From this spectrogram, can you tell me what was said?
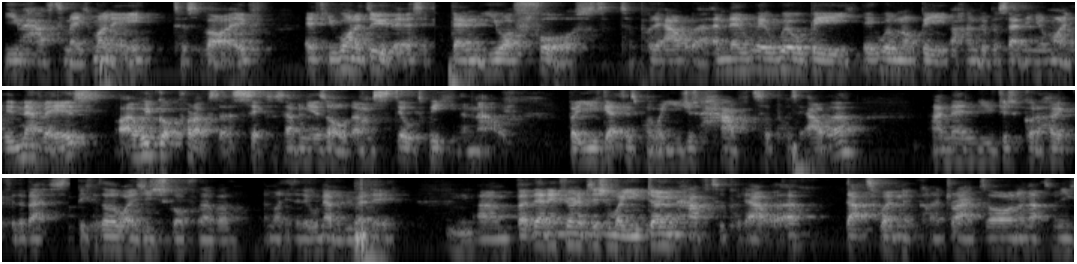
you have to make money to survive, if you want to do this, then you are forced to put it out there, and there, it will be, it will not be 100% in your mind. It never is. we've got products that are six or seven years old, and I'm still tweaking them now. But you get to this point where you just have to put it out there, and then you just got to hope for the best because otherwise you just go forever. And like you said, it will never be ready. Mm-hmm. Um, but then if you're in a position where you don't have to put it out there, that's when it kind of drags on, and that's when you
